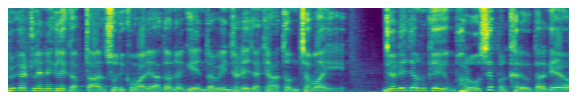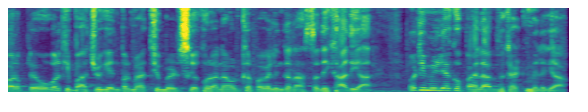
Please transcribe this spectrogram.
विकेट लेने के लिए कप्तान सूर्य कुमार यादव ने गेंद रवीन जडेजा के हाथों में जमाई। जडेजा उनके भरोसे पर खड़े उतर गए और अपने ओवर की पांचवी गेंद पर मैथ्यू ब्रिट्स के खुराना उठकर पवेलिंग का रास्ता दिखा दिया। और टीम इंडिया को पहला विकेट मिल गया।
